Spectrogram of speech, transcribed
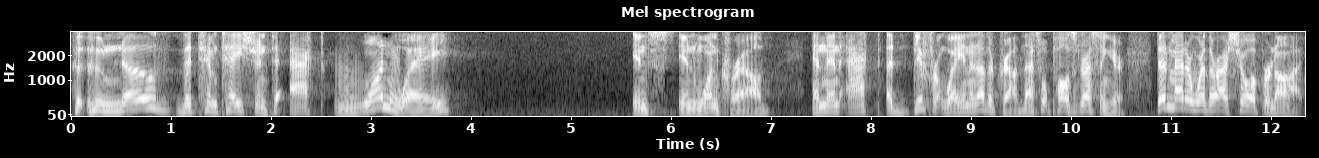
who, who know the temptation to act one way in, in one crowd and then act a different way in another crowd. And that's what Paul's addressing here. Doesn't matter whether I show up or not.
